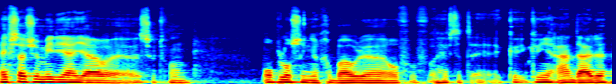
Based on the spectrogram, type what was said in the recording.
heeft social media jou eh, een soort van oplossingen geboden? Of, of heeft het, kun, kun je aanduiden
